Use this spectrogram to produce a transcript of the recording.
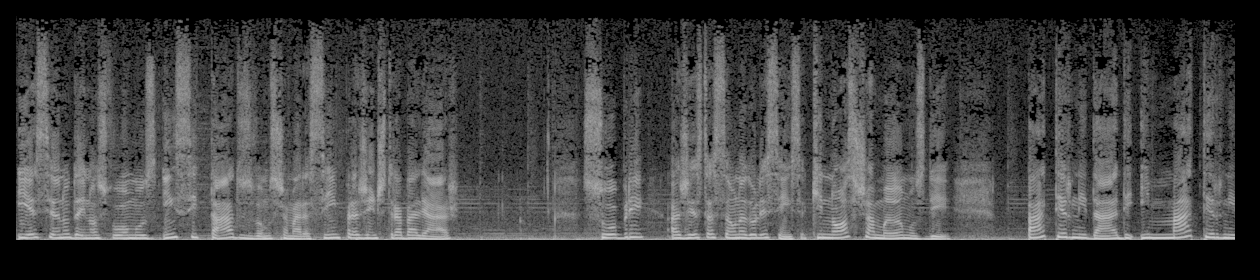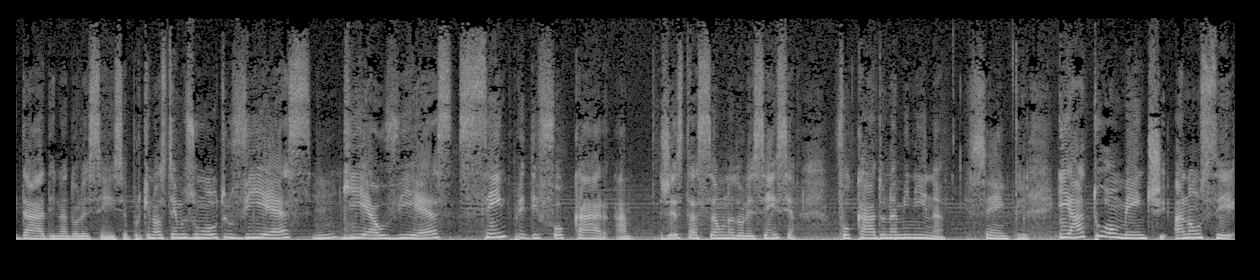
e esse ano daí nós fomos incitados, vamos chamar assim, para a gente trabalhar sobre a gestação na adolescência, que nós chamamos de paternidade e maternidade na adolescência, porque nós temos um outro viés, uhum. que é o viés sempre de focar a gestação na adolescência focado na menina. Sempre. E atualmente, a não ser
